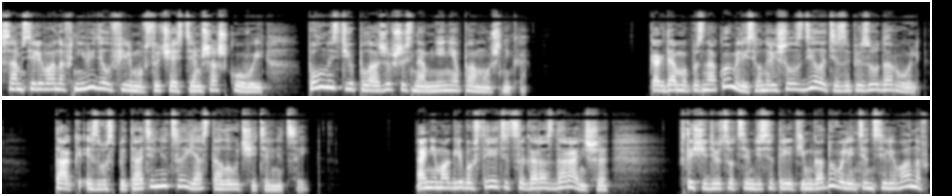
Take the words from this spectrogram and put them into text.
Сам Селиванов не видел фильмов с участием Шашковой, полностью положившись на мнение помощника. Когда мы познакомились, он решил сделать из эпизода роль. Так, из воспитательницы я стала учительницей. Они могли бы встретиться гораздо раньше. В 1973 году Валентин Селиванов,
